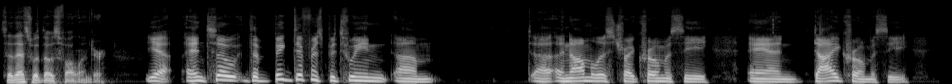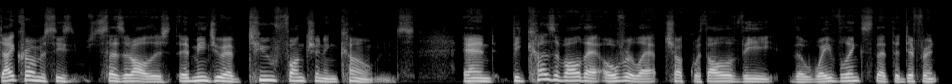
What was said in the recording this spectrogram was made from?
So that's what those fall under. Yeah, and so the big difference between um, uh, anomalous trichromacy and dichromacy, dichromacy says it all. There's, it means you have two functioning cones, and because of all that overlap, Chuck, with all of the the wavelengths that the different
